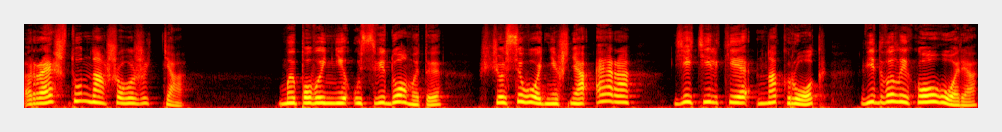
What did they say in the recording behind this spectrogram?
решту нашого життя. Ми повинні усвідомити, що сьогоднішня ера є тільки на крок від Великого горя,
